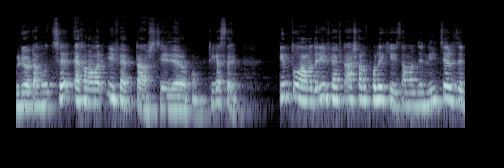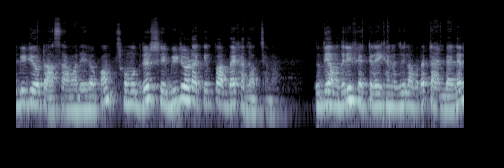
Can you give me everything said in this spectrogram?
ভিডিওটা হচ্ছে, এখন আমার ইফেক্টটা আসছে এরকম, ঠিক আছে? কিন্তু আমাদের ইফেক্ট আসার ফলে কি হয়েছে? আমার যে নিচের যে ভিডিওটা আছে আমার এরকম, সমুদ্রের, সেই ভিডিওটা কিন্তু আর দেখা যাচ্ছে না। যদি আমাদের ইফেক্টের এখানে যদি আমাদের টাইম লাইনের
